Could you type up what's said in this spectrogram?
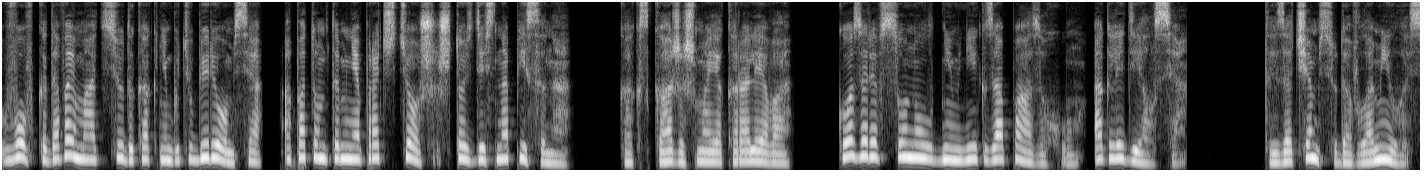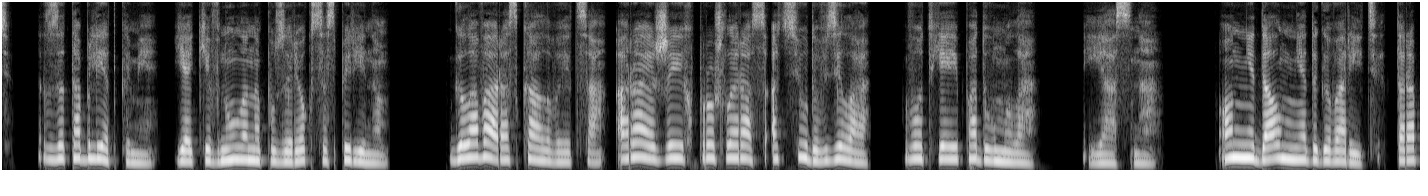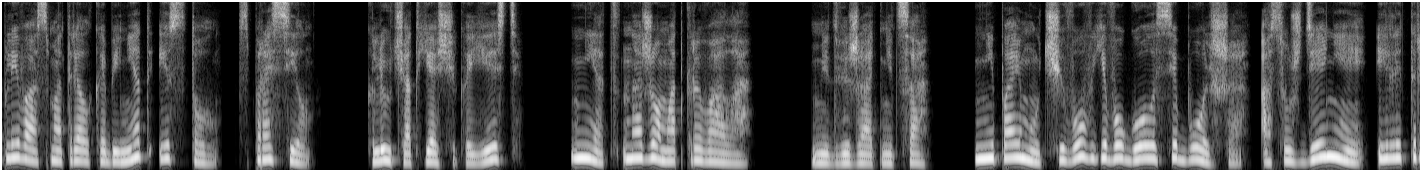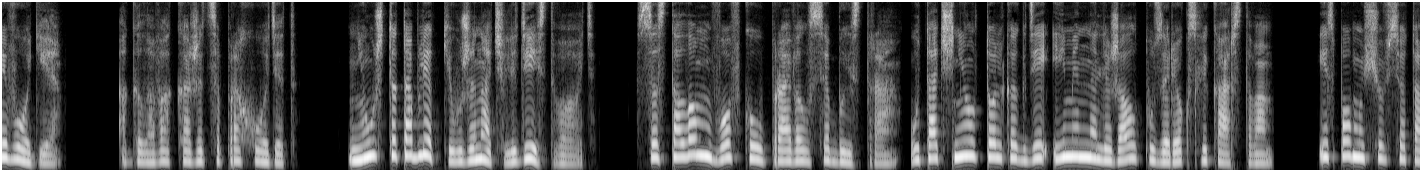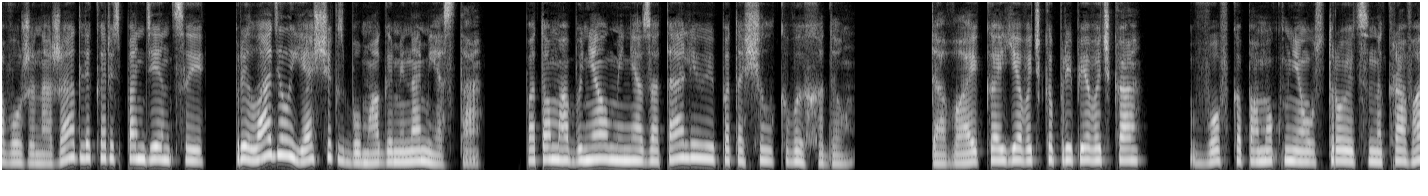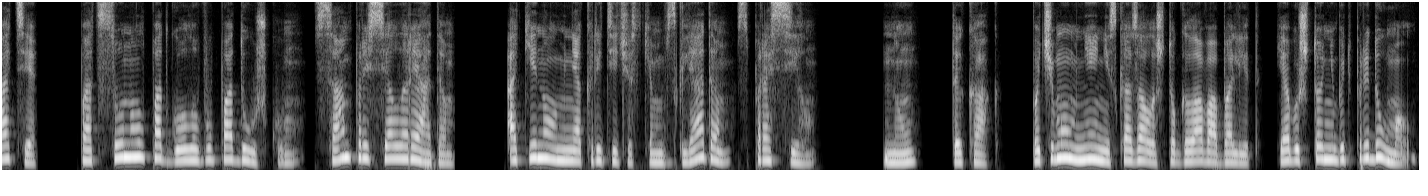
«Вовка, давай мы отсюда как-нибудь уберемся, а потом ты мне прочтешь, что здесь написано». «Как скажешь, моя королева». Козырев сунул дневник за пазуху, огляделся. «Ты зачем сюда вломилась?» «За таблетками». Я кивнула на пузырек с аспирином. Голова раскалывается, а Рая же их в прошлый раз отсюда взяла. Вот я и подумала. Ясно. Он не дал мне договорить, торопливо осмотрел кабинет и стол. Спросил. «Ключ от ящика есть?» «Нет, ножом открывала». «Медвежатница». Не пойму, чего в его голосе больше, осуждение или тревоги. А голова, кажется, проходит. Неужто таблетки уже начали действовать? Со столом Вовка управился быстро, уточнил только, где именно лежал пузырек с лекарством, и с помощью все того же ножа для корреспонденции приладил ящик с бумагами на место. Потом обнял меня за талию и потащил к выходу. «Давай-ка, Евочка-припевочка!» Вовка помог мне устроиться на кровати, подсунул под голову подушку, сам присел рядом, окинул меня критическим взглядом, спросил. «Ну, ты как? Почему мне не сказала, что голова болит? Я бы что-нибудь придумал».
